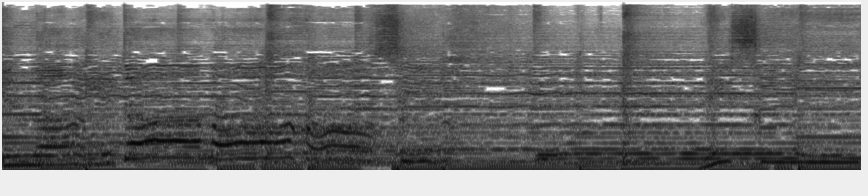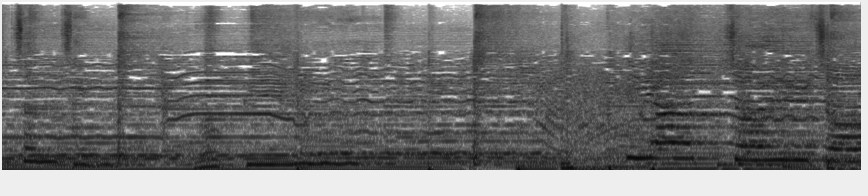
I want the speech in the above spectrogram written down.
原来多么可笑你是真正目标。一醉再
